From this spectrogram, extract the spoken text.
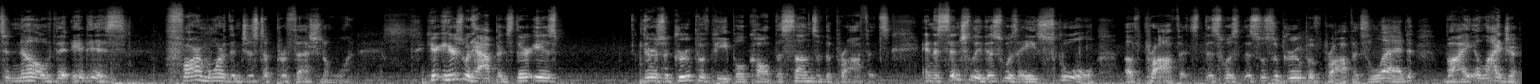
to know that it is far more than just a professional one. Here, here's what happens there is there's a group of people called the sons of the prophets. And essentially this was a school of prophets. This was this was a group of prophets led by elijah.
